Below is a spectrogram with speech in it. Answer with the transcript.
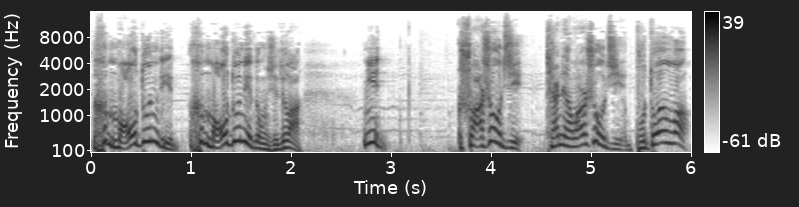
很矛盾的、很矛盾的东西，对吧？你刷手机，天天玩手机，不断网，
